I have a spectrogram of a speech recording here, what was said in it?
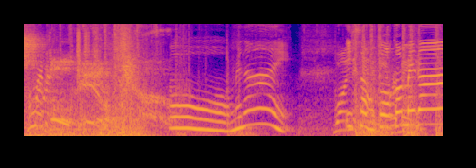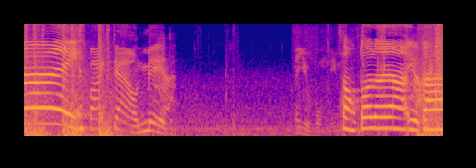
Triple kill. โอ้ ไม่ได้ One อีกสอง enemy ตัวก็ไม่ remaining. ได้ Spike down mid. ให้อยู่มุมนี้สองตัวเลยอะ อยู่กลาง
